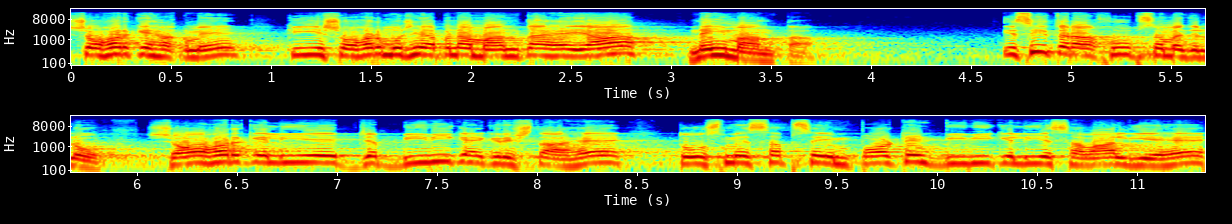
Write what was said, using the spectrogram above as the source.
शोहर के हक में कि ये शोहर मुझे अपना मानता है या नहीं मानता। इसी तरह खूब समझ लो, शौहर के लिए जब बीवी का एक रिश्ता है तो उसमें सबसे इंपॉर्टेंट बीवी के लिए सवाल यह है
